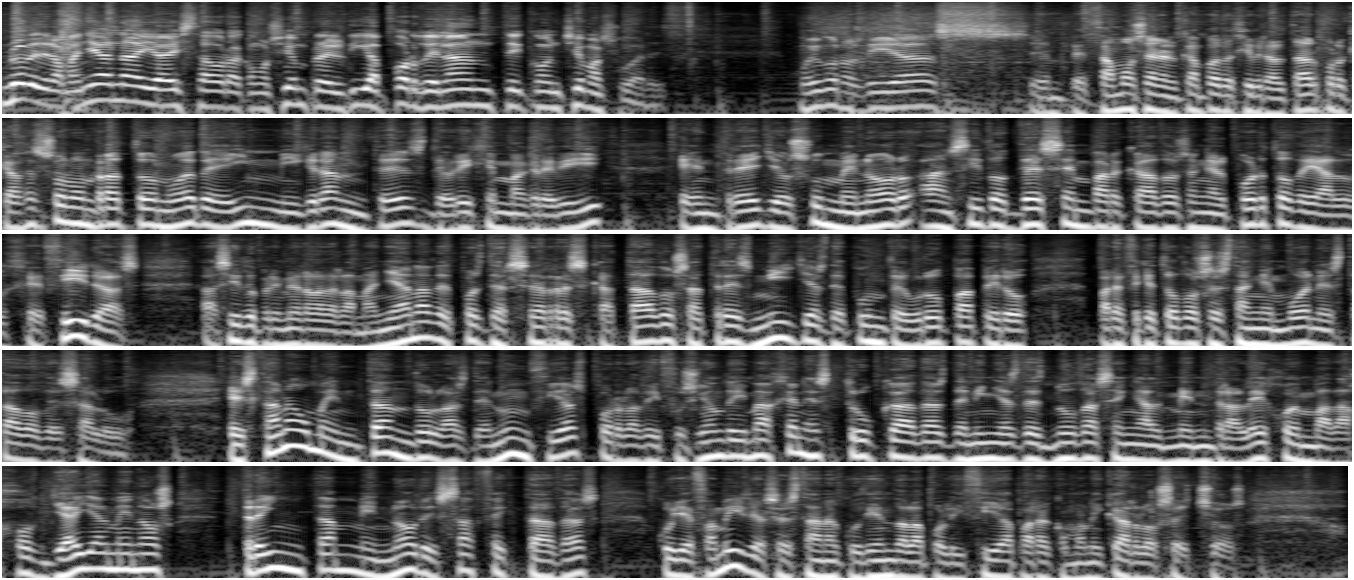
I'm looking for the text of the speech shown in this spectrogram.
9 de la mañana y a esta hora, como siempre, el día por delante con Chema Suárez. Muy buenos días. Empezamos en el campo de Gibraltar porque hace solo un rato nueve inmigrantes de origen magrebí, entre ellos un menor, han sido desembarcados en el puerto de Algeciras. Ha sido primera de la mañana después de ser rescatados a tres millas de Punta Europa, pero parece que todos están en buen estado de salud. Están aumentando las denuncias por la difusión de imágenes trucadas de niñas desnudas en Almendralejo, en Badajoz. Ya hay al menos 30 menores afectadas cuyas familias están acudiendo a la policía para comunicar los hechos.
